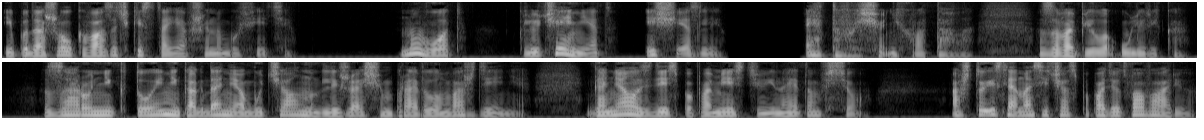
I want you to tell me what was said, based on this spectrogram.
и подошел к вазочке, стоявшей на буфете. «Ну вот, ключей нет, исчезли». «Этого еще не хватало», — завопила Ульрика. Зару никто и никогда не обучал надлежащим правилам вождения. Гоняла здесь по поместью, и на этом все. А что, если она сейчас попадет в аварию?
